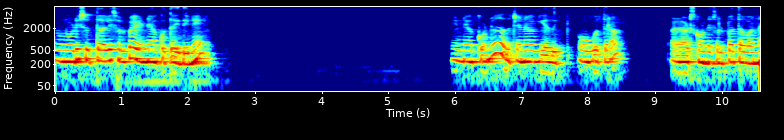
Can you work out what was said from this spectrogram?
ಇವಾಗ ನೋಡಿ ಸುತ್ತ ಅಲ್ಲಿ ಸ್ವಲ್ಪ ಎಣ್ಣೆ ಹಾಕೋತಾ ಇದ್ದೀನಿ. ಎಣ್ಣೆ ಹಾಕ್ಕೊಂಡು ಅದು ಚೆನ್ನಾಗಿ ಅದಕ್ಕೆ ಹೋಗೋ ಥರ ಅಳಾಡಿಸ್ಕೊಂಡೆ ಸ್ವಲ್ಪ ತವನ.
